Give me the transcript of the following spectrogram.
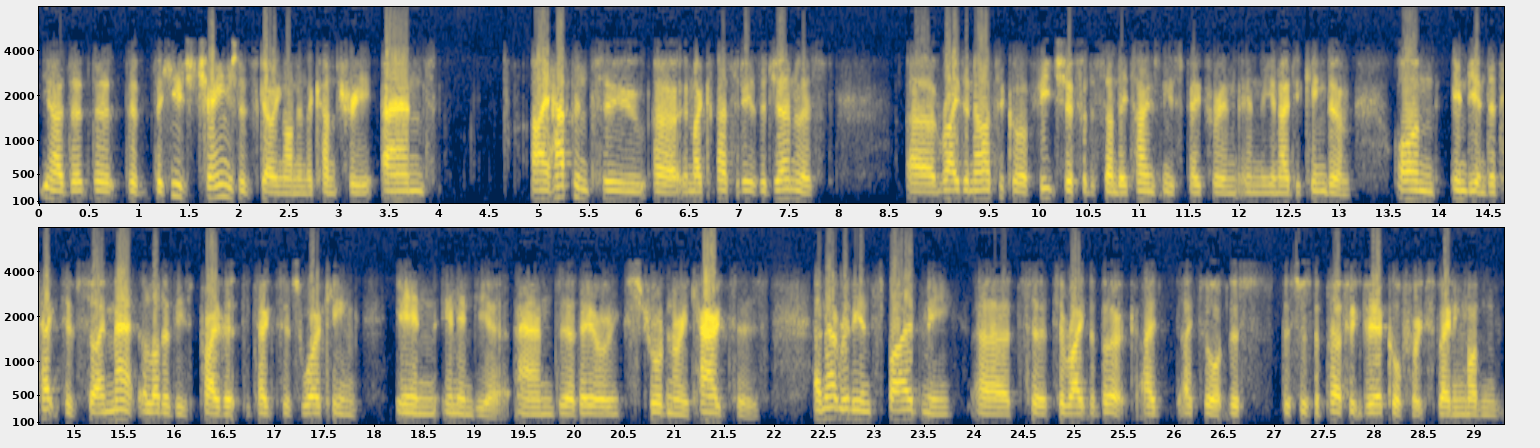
you know the, the, the the huge change that's going on in the country. And I happened to, uh, in my capacity as a journalist, uh, write an article, a feature for the Sunday Times newspaper in, in the United Kingdom on Indian detectives. So I met a lot of these private detectives working in in India, and uh, they are extraordinary characters and that really inspired me uh, to to write the book. I I thought this this was the perfect vehicle for explaining modern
